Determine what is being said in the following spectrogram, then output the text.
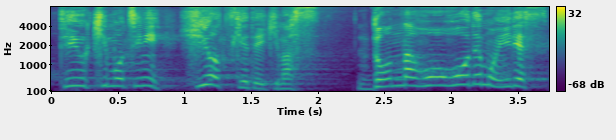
っていう気持ちに火をつけていきます。どんな方法でもいいです。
